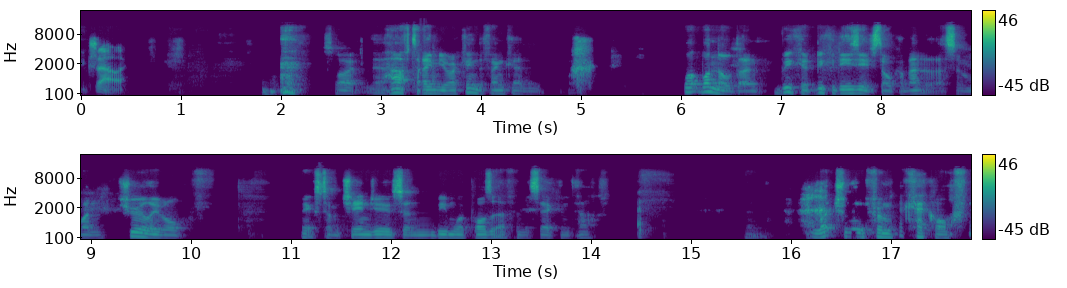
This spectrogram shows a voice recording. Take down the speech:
exactly. So at half time, you were kind of thinking, what one nil down. We could we could easily still come into this and win. Surely we'll make some changes and be more positive in the second half. literally from kickoff,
